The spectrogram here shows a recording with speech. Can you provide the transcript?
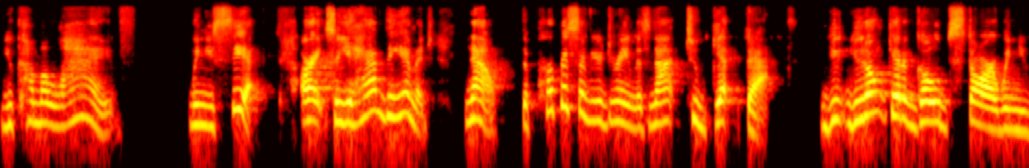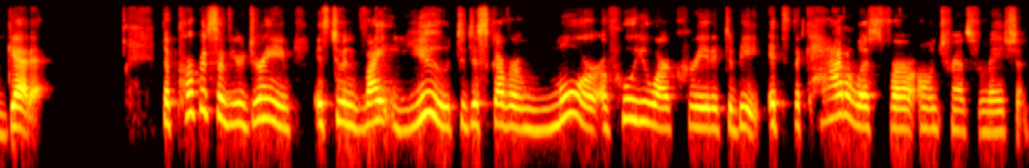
you come alive when you see it? All right, so you have the image. Now, the purpose of your dream is not to get that. You, you don't get a gold star when you get it the purpose of your dream is to invite you to discover more of who you are created to be. It's the catalyst for our own transformation.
